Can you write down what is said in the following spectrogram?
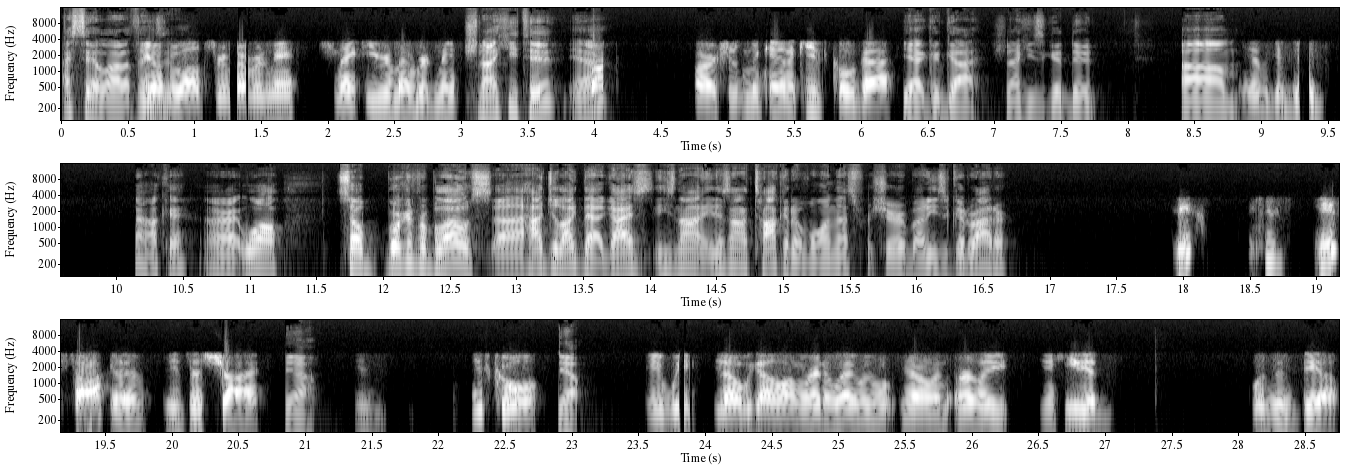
I say a lot of things. You know who else remembered me? Schneike remembered me. Schneike too? Yeah, Bar- Barcia's mechanic. He's a cool guy. yeah, good guy. Schneike's a good dude. Um, He is a good dude. oh, okay, all right. Well, so working for Blose, uh, how'd you like that, guys? He's not he's not a talkative one, that's for sure, but he's a good rider. He's he's talkative. He's just shy. Yeah, He's cool. Yep. We you know we got along right away. We you know in early you know, he had what was his deal?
